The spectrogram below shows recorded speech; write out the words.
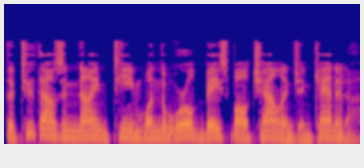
The 2009 team won the World Baseball Challenge in Canada.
